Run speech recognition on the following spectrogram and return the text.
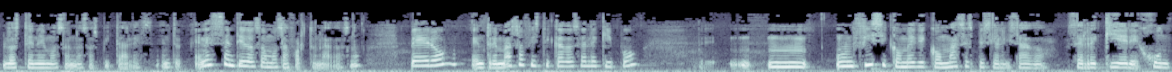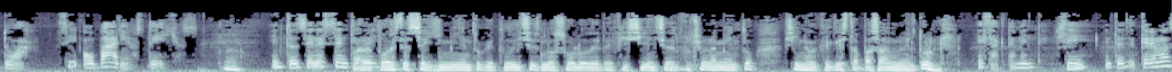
los tenemos en los hospitales. en ese sentido somos afortunados, ¿no? Pero entre más sofisticado sea el equipo, mm, un físico médico más especializado se requiere junto a, ¿sí? O varios de ellos. Claro. Entonces, en ese sentido. Para todo este seguimiento que tú dices, no solo de la eficiencia del funcionamiento, sino que qué está pasando en el túnel. Exactamente, sí. Entonces, queremos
